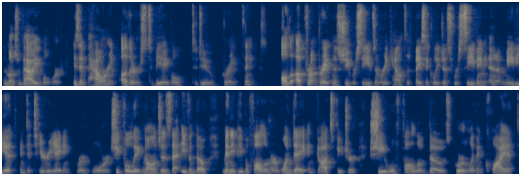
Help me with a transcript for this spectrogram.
the most valuable work, is empowering others to be able to do great things. All the upfront greatness she receives and recounts is basically just receiving an immediate and deteriorating reward. She fully acknowledges that even though many people follow her, one day in God's future, she will follow those who are living quiet,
